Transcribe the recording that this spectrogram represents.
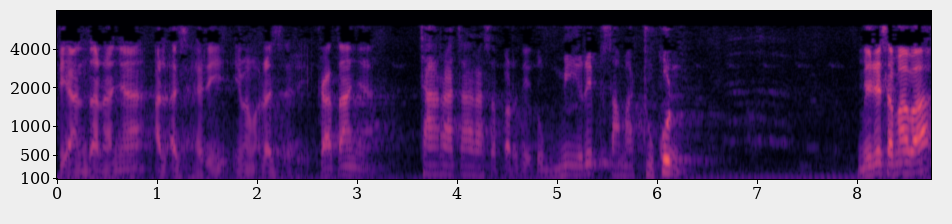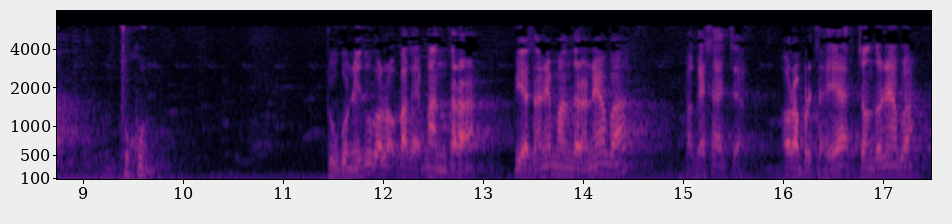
di antaranya Al-Azhari, Imam Al-Azhari, katanya cara-cara seperti itu mirip sama dukun. Mirip sama apa? Dukun. Dukun itu kalau pakai mantra, biasanya mantranya apa? Pakai sajak. Orang percaya, contohnya apa?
